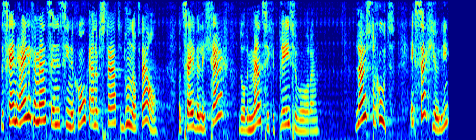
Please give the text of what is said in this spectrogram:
De schijnheilige mensen in de synagoge en op straat doen dat wel. Want zij willen graag door de mensen geprezen worden. Luister goed, ik zeg jullie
